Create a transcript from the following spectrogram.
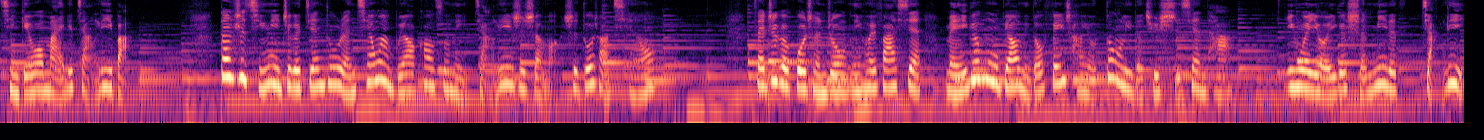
请给我买一个奖励吧。但是，请你这个监督人千万不要告诉你奖励是什么，是多少钱哦。在这个过程中，你会发现每一个目标你都非常有动力的去实现它，因为有一个神秘的奖励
